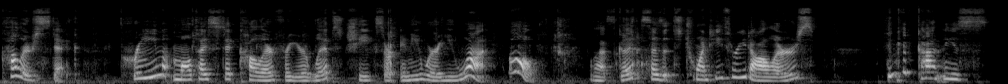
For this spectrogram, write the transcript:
Color Stick. Cream multi-stick color for your lips, cheeks, or anywhere you want. Oh, well, that's good. It says it's $23. I think I've gotten these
